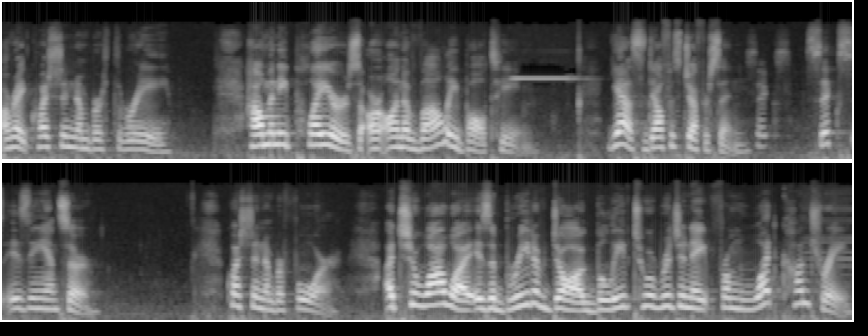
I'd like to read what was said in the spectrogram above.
All right, question number three. How many players are on a volleyball team? Yes, Delphos Jefferson. Six. Six is the answer. Question number four. A Chihuahua is a breed of dog believed to originate from what country?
